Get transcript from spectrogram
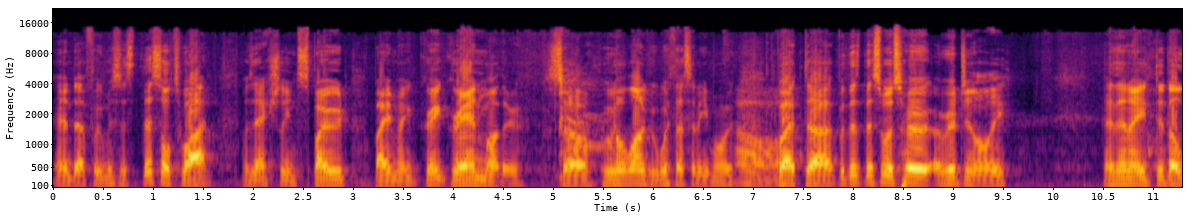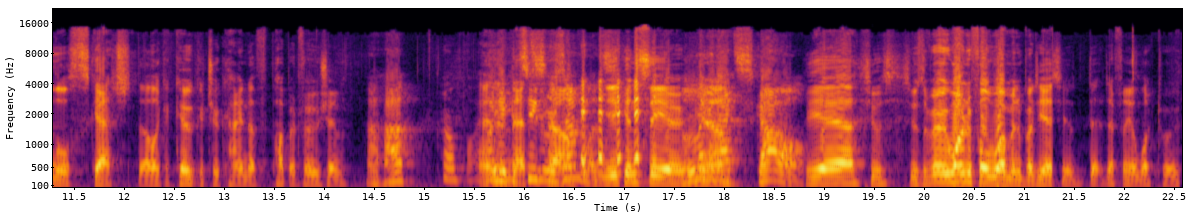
And uh, for Mrs. Thistletwat, I was actually inspired by my great grandmother, so who's no longer with us anymore. Oh, But uh, but this this was her originally, and then I did a little sketch, like a caricature kind of puppet version. uh huh. Oh boy. And Oh, you then can see the how- resemblance. You can see her. Look you at that scowl. Yeah, she was she was a very wonderful woman, but yeah, she had de- definitely a look to her.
